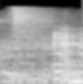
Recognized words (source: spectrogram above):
Bye.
